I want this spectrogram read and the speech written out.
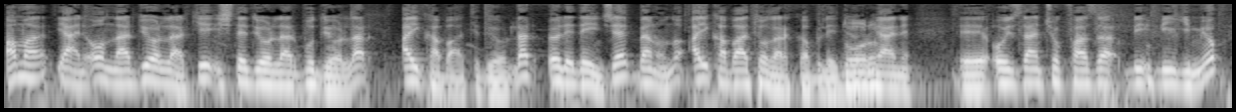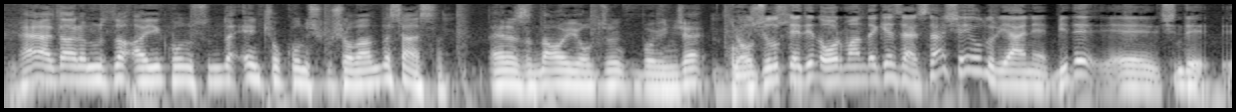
Ama yani onlar diyorlar ki işte diyorlar bu diyorlar ay kabahati diyorlar. Öyle deyince ben onu ay kabahati olarak kabul ediyorum. Doğru. Yani e, o yüzden çok fazla bir bilgim yok. Herhalde aramızda ayı konusunda en çok konuşmuş olan da sensin. En azından o yolculuk boyunca. Yolculuk dediğin ormanda gezersen şey olur yani. Bir de e, şimdi e,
